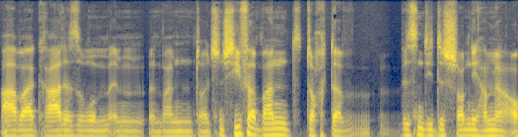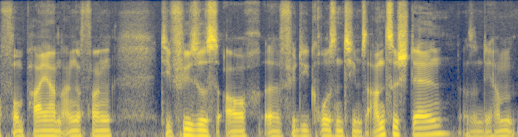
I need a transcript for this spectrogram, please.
aber gerade so im, im, beim Deutschen Skiverband, doch, da wissen die das schon, die haben ja auch vor ein paar Jahren angefangen, die Physios auch äh, für die großen Teams anzustellen. Also die haben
